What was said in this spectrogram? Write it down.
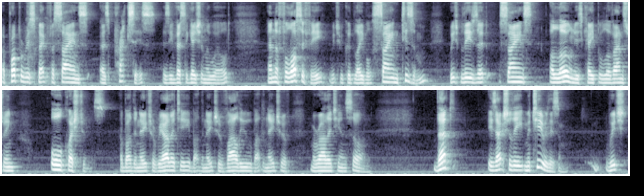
a proper respect for science as praxis, as investigation of the world, and a philosophy, which we could label scientism, which believes that science alone is capable of answering all questions about the nature of reality, about the nature of value, about the nature of morality, and so on. That is actually materialism, which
